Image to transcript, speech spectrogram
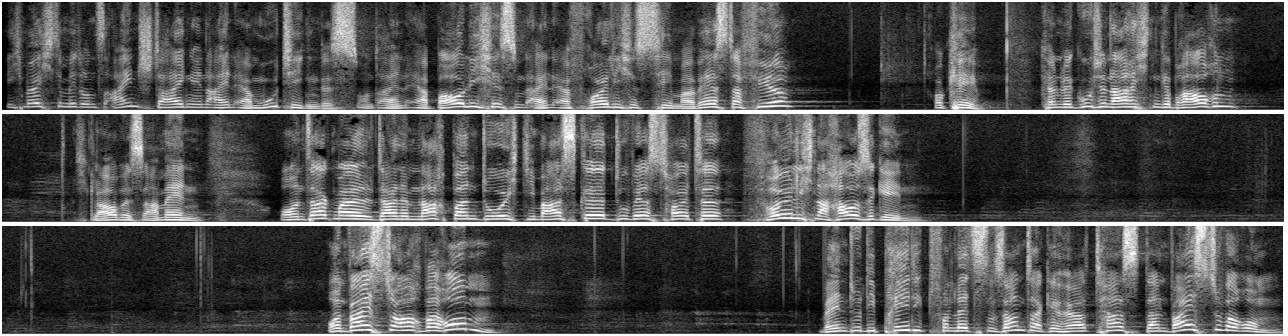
Ich möchte mit uns einsteigen in ein ermutigendes und ein erbauliches und ein erfreuliches Thema. Wer ist dafür? Okay. Können wir gute Nachrichten gebrauchen? Ich glaube es. Amen. Und sag mal deinem Nachbarn durch die Maske, du wirst heute fröhlich nach Hause gehen. Und weißt du auch warum? Wenn du die Predigt von letzten Sonntag gehört hast, dann weißt du warum.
